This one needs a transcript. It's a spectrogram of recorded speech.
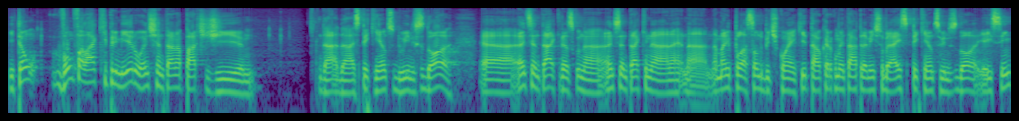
Então, vamos falar aqui primeiro, antes de entrar na parte de da, da SP500 do índice dólar, é, antes de entrar aqui, nas, na, antes de entrar aqui na, na, na, manipulação do Bitcoin aqui, tá? Eu quero comentar rapidamente sobre a SP500 do índice dólar, e aí sim,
